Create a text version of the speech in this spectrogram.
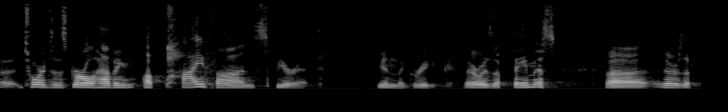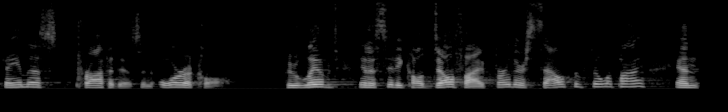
uh, towards this girl having a python spirit in the Greek. There was a famous, uh, there was a famous prophetess, an oracle, who lived in a city called Delphi, further south of Philippi, and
